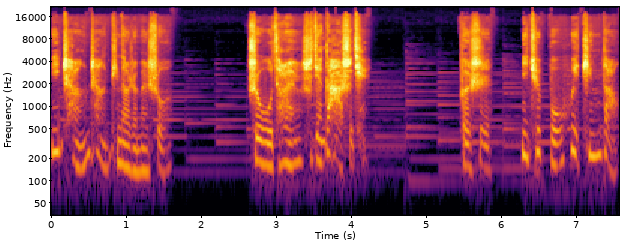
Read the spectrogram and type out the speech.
你常常听到人们说：“吃午餐是件大事情。”可是，你却不会听到。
